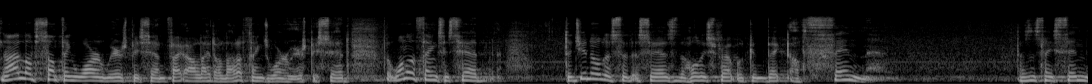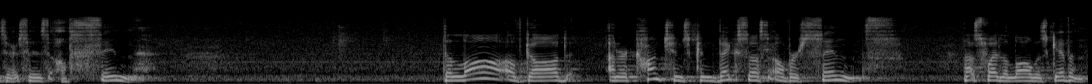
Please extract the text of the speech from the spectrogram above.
Now, I love something Warren Wiersbe said. In fact, I like a lot of things Warren Wiersbe said. But one of the things he said, did you notice that it says the Holy Spirit will convict of sin? It doesn't say sins there, it says of sin. The law of God and our conscience convicts us of our sins. That's why the law was given,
